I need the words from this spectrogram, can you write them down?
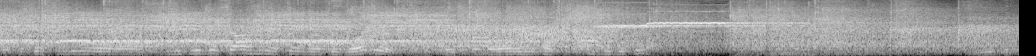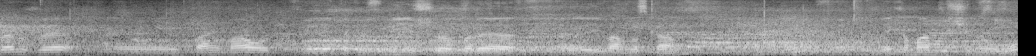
Це таке собі не досягнення в цьому епізоді. Тобто Комарова не так закрив. І тепер вже е, тайм-аут. Я так розумію, що бере е, Іван Ласкан команди ЧНУ.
